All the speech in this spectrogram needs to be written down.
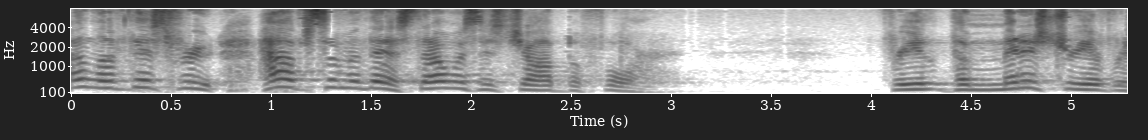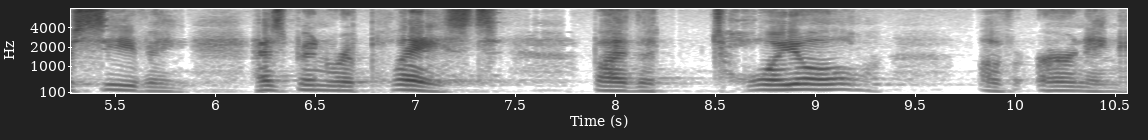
I love this fruit. Have some of this. That was his job before. Free, the ministry of receiving has been replaced by the toil of earning.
